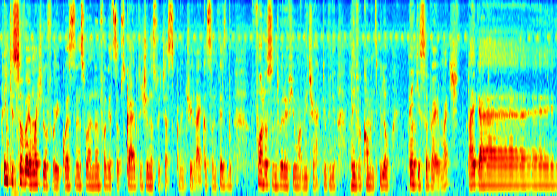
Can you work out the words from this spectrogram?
Thank you so very much though for requesting this one. Don't forget to subscribe to join us with just commentary, like us on Facebook, follow us on Twitter if you want me to react to video. Leave a comment below. Thank you so very much. Bye guys.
